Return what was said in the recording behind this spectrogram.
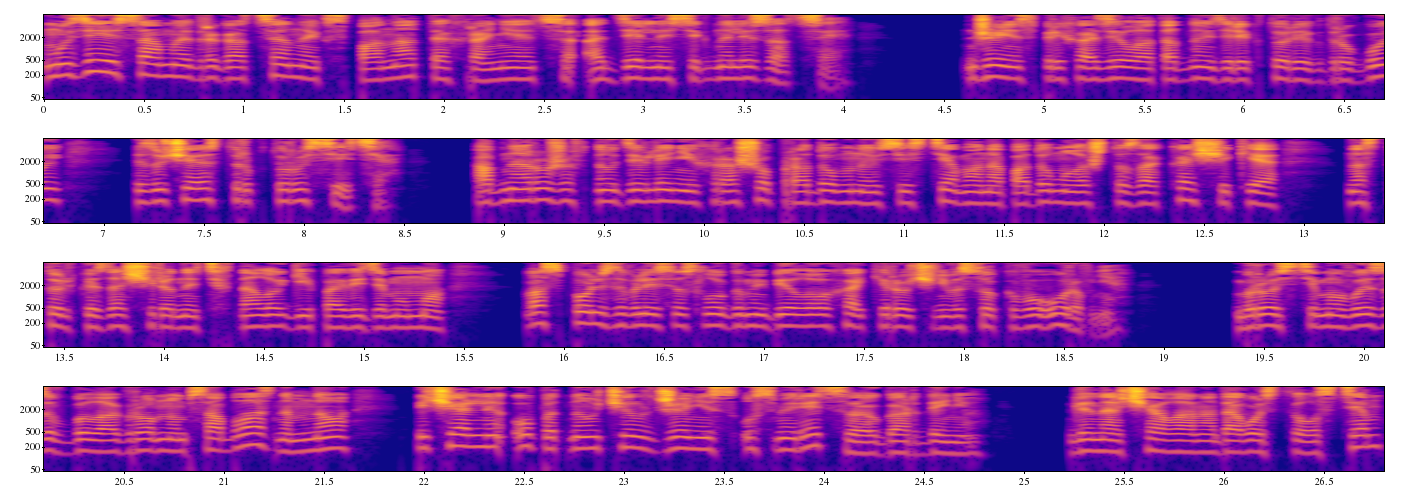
В музее самые драгоценные экспонаты охраняются отдельной сигнализацией. Дженнис переходила от одной директории к другой, изучая структуру сети — Обнаружив на удивление хорошо продуманную систему, она подумала, что заказчики настолько изощренной технологии, по-видимому, воспользовались услугами белого хакера очень высокого уровня. Бросить ему вызов было огромным соблазном, но печальный опыт научил Дженнис усмирять свою гордыню. Для начала она довольствовалась тем,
